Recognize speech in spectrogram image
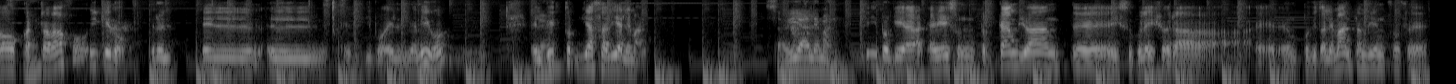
a buscar trabajo y quedó. Pero el, el, el- el tipo, el, mi amigo, el Ya. Víctor, ya sabía alemán. Sabía alemán. Sí, porque había hecho un intercambio antes y su colegio era, era un poquito alemán también, entonces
